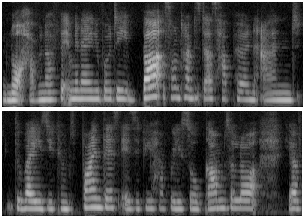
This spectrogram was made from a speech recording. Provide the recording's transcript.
not have enough vitamin A in your body, but sometimes it does happen. And the ways you can find this is if you have really sore gums a lot, you have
